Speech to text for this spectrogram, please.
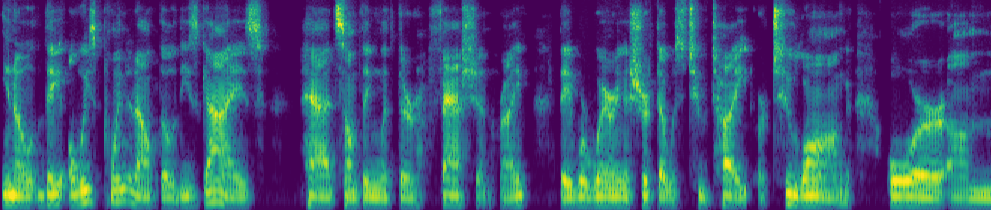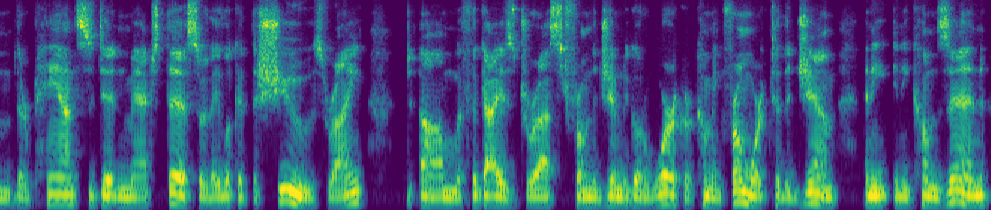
you know, they always pointed out, though, these guys had something with their fashion, right? They were wearing a shirt that was too tight or too long or um, their pants didn't match this, or they look at the shoes, right? Um, if the guy is dressed from the gym to go to work or coming from work to the gym and he and he comes in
